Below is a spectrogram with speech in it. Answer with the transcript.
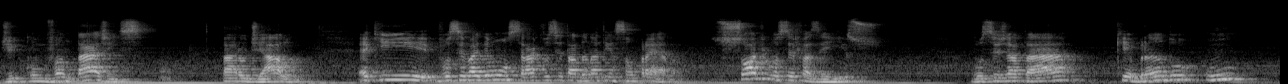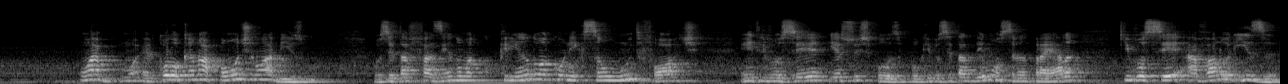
de, como vantagens para o diálogo, é que você vai demonstrar que você está dando atenção para ela. Só de você fazer isso, você já está quebrando um, um, é, colocando a ponte no abismo. Você está fazendo uma, criando uma conexão muito forte entre você e a sua esposa, porque você está demonstrando para ela que você a valoriza,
